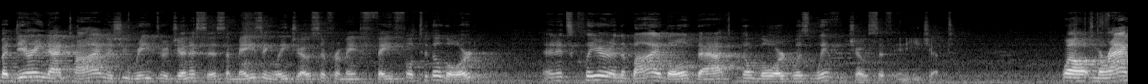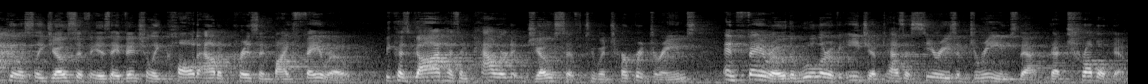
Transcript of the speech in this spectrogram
But during that time, as you read through Genesis, amazingly, Joseph remained faithful to the Lord. And it's clear in the Bible that the Lord was with Joseph in Egypt. Well, miraculously, Joseph is eventually called out of prison by Pharaoh because God has empowered Joseph to interpret dreams, and Pharaoh, the ruler of Egypt, has a series of dreams that, that trouble him.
